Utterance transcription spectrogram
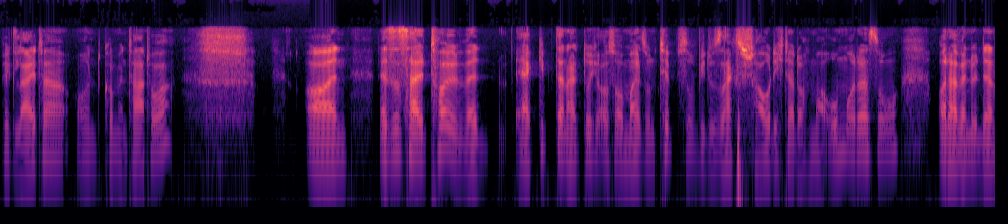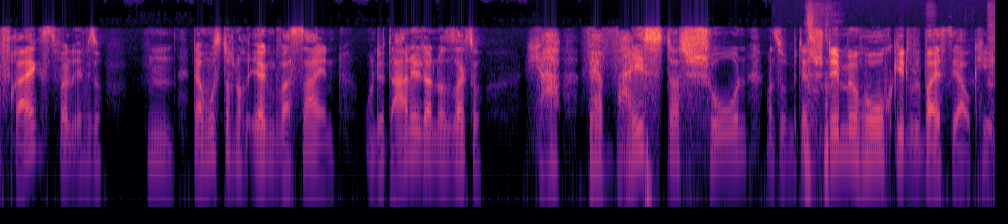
Begleiter und Kommentator. Und es ist halt toll, weil er gibt dann halt durchaus auch mal so einen Tipp, so wie du sagst, schau dich da doch mal um oder so. Oder wenn du ihn dann fragst, weil du irgendwie so, hm, da muss doch noch irgendwas sein. Und der Daniel dann nur so sagt so, ja, wer weiß das schon? Und so mit der Stimme hochgeht, wo du weißt, ja, okay,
